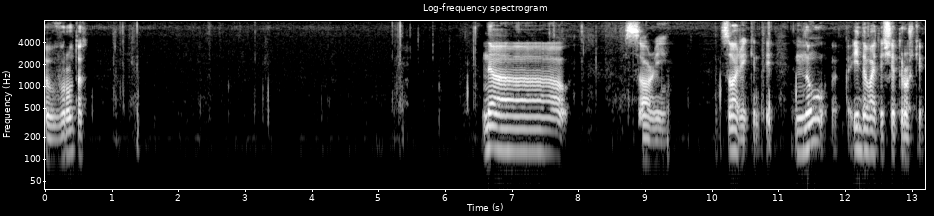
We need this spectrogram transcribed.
воротах. No. Sorry. Sorry, кінти. Ну, і давайте ще трошки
